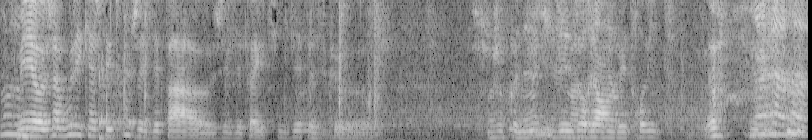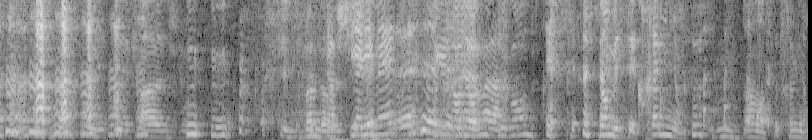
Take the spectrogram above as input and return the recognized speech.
Mais euh, j'avoue, les cache-tétons, je les ai pas, euh, je les ai pas utilisés parce que. Moi, je connais un qui les bien. enlevés trop vite. Je- à les mettre et les Voilà. une seconde. Non, mais c'est très mignon. Non, non, c'est très mignon.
